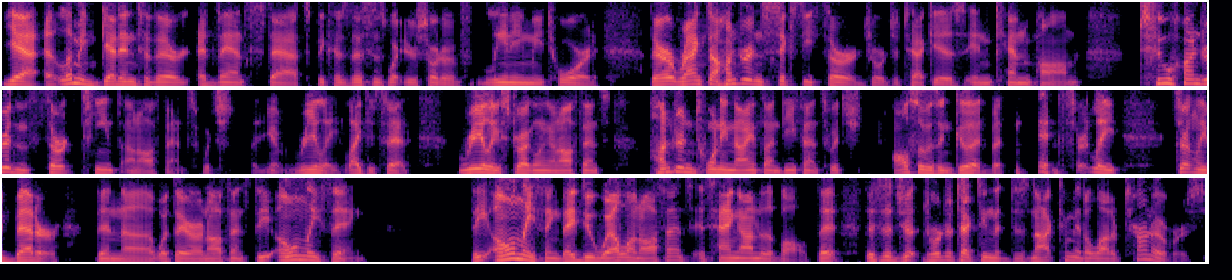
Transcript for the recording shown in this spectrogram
yeah uh, let me get into their advanced stats because this is what you're sort of leaning me toward they're ranked 163rd Georgia Tech is in KenPom 213th on offense, which you know, really, like you said, really struggling on offense. 129th on defense, which also isn't good, but it's certainly certainly better than uh, what they are on offense. The only thing, the only thing they do well on offense is hang on to the ball. That this is a Georgia Tech team that does not commit a lot of turnovers,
